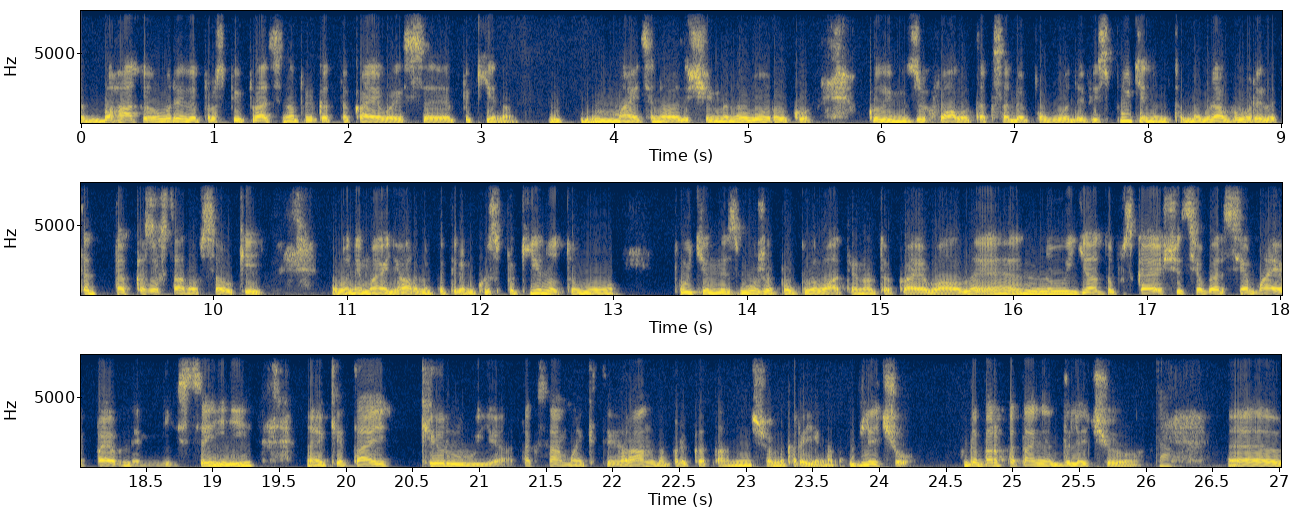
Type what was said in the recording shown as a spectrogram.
Е, багато говорили про співпрацю, наприклад, Токаєва з е, Пекіном. Мається на увазі ще й минулого року, коли він зухвало так себе поводив із Путіним, то мовляв, говорили, та Казахстану все окей. Вони мають гарну підтримку з Пекіну, тому. Путін не зможе повпливати на Токаєва, але ну я допускаю, що ця версія має певне місце, і е, Китай керує так само, як Тегеран, наприклад, там іншими країнами. Для чого? Тепер питання для чого? Так. Е,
